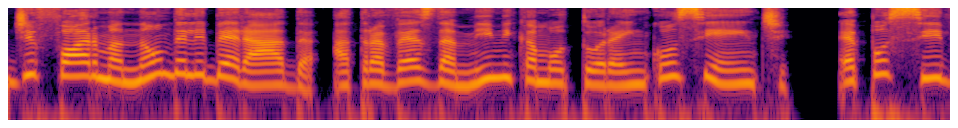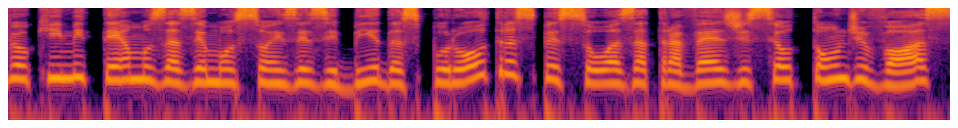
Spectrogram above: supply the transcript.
De forma não deliberada, através da mímica motora inconsciente, é possível que imitemos as emoções exibidas por outras pessoas através de seu tom de voz,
